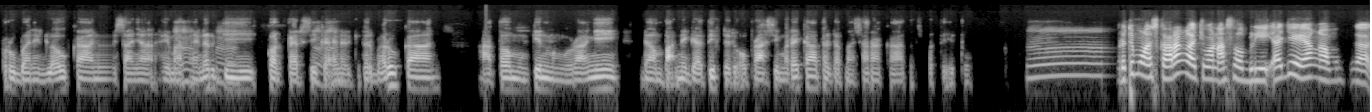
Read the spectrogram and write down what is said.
perubahan yang dilakukan, misalnya hemat hmm. energi, hmm. konversi hmm. ke energi terbarukan, atau mungkin mengurangi dampak negatif dari operasi mereka terhadap masyarakat seperti itu. Hmm, berarti mulai sekarang nggak cuma asal beli aja ya, nggak nggak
